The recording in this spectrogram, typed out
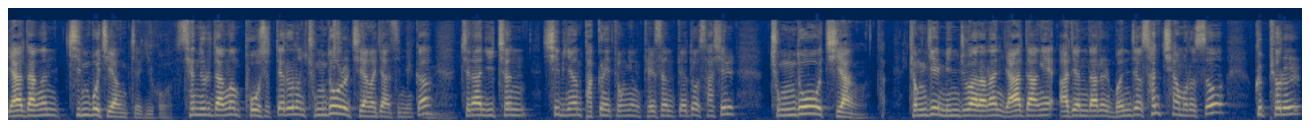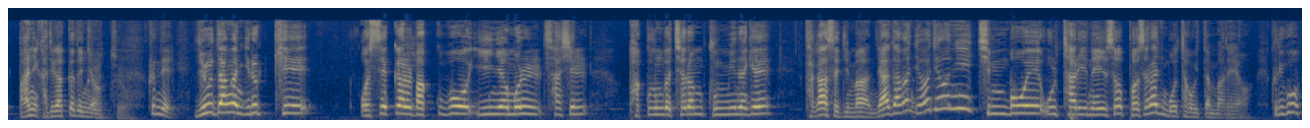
야당은 진보 지향적이고 새누리당은 보수 때로는 중도를 지향하지 않습니까? 음. 지난 2012년 박근혜 대통령 대선 때도 사실 중도 지향 경제 민주화라는 야당의 아젠다를 먼저 선취함으로써 그 표를 많이 가져갔거든요. 그렇죠. 그런데 여당은 이렇게 옷 색깔을 바꾸고 이념을 사실 바꾸는 것처럼 국민에게 다가서지만 야당은 여전히 진보의 울타리 내에서 벗어나지 못하고 있단 말이에요. 그리고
